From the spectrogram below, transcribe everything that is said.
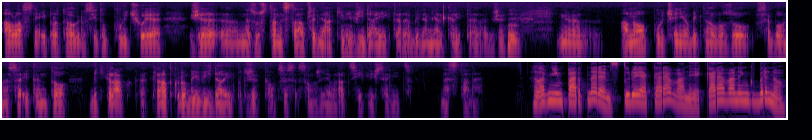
a vlastně i pro toho, kdo si to půjčuje, že eh, nezůstane stát před nějakými výdaji, které by neměl kryté. Takže hmm. ano, půjčení obytného vozu sebou nese i tento byť krátkodobý výdaj, protože kauce se samozřejmě vrací, když se nic nestane. Hlavním partnerem studia Karavan je Karavaning Brno,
